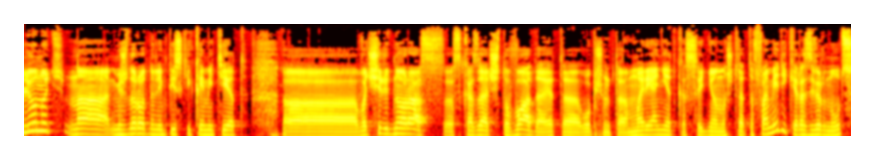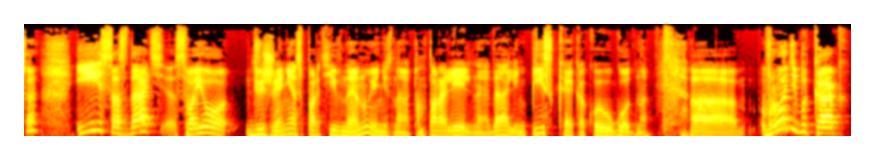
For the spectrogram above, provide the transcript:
плюнуть на Международный Олимпийский комитет, э, в очередной раз сказать, что ВАДА это, в общем-то, марионетка Соединенных Штатов Америки, развернуться и создать свое движение спортивное, ну, я не знаю, там параллельное, да, олимпийское, какое угодно. Э, вроде бы как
